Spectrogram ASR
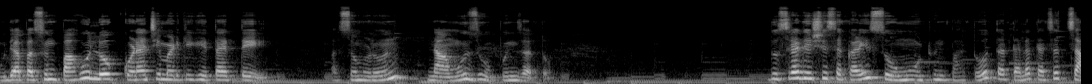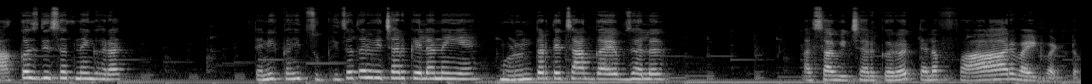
उद्यापासून पाहू लोक कोणाची मडकी घेतायत ते असं म्हणून नामू झोपून जातो. दुसऱ्या दिवशी सकाळी सोमू उठून पाहतो तर त्याला त्याचं चाकच दिसत नाही घरात. त्यांनी काही चुकीचा तर विचार केला नाहीये. म्हणून तर ते चाक गायब झालं. असा विचार करत त्याला फार वाईट वाटतं.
